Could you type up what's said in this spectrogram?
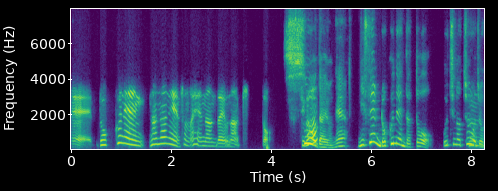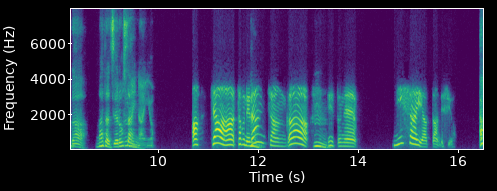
えー6年、7年、その辺なんだよな、きっと。そうだよね。2006年だと、うちの長女がまだ0歳なんよ。あ、じゃあ、多分ね、うんランちゃんが、うん。えっとね、2歳やったんですよ。あ、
